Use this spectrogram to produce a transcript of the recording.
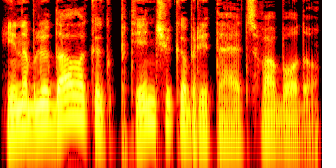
и наблюдала, как птенчик обретает свободу.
